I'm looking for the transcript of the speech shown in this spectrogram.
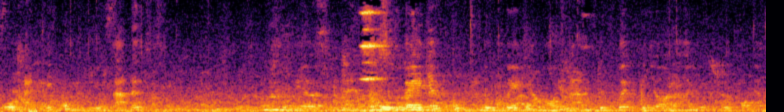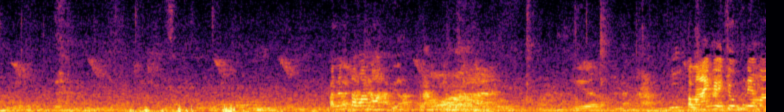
ព្រោះហេតុអីយូរកាទៅវាទូពេកទូពេកអា150ទូពេកគេយកអាហ្នឹងឲ្យយក ប៉ណ្ណឹងតន់អត់វាអត់ប្រាប់វាហ្នឹងអាបន្លាយវាជួបគ្នាមក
